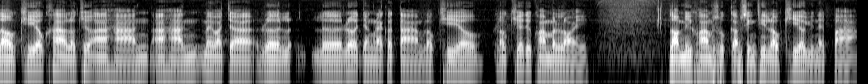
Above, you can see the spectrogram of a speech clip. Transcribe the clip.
เราเคี้ยวข้าว เราเคี้ยวอาหารอาหารไม่ว่าจะเลอเลอเลิศอย่างไรก็ตาม เราเคี้ยว เราเคี้ยวด้วยความอร่อย เรามีความสุขกับสิ่งที่เราเคี้ยวอยู่ในปาก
